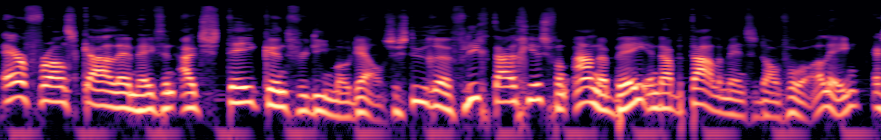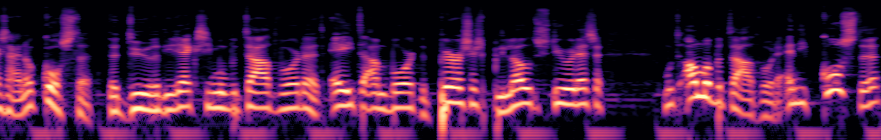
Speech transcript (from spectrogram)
Air France KLM heeft een uitstekend verdienmodel. Ze sturen vliegtuigjes van A naar B en daar betalen mensen dan voor. Alleen, er zijn ook kosten. De dure directie moet betaald worden, het eten aan boord, de pursers, piloten, stewardessen moet allemaal betaald worden. En die kosten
